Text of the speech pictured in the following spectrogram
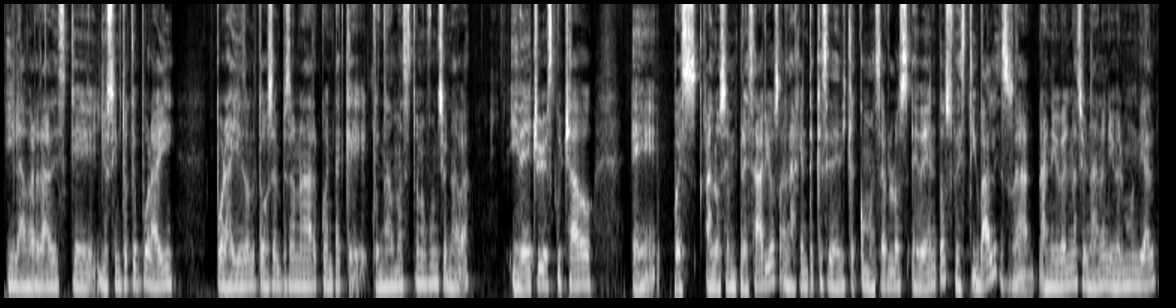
y la verdad es que yo siento que por ahí, por ahí es donde todos empezaron a dar cuenta que pues nada más esto no funcionaba, y de hecho yo he escuchado eh, pues a los empresarios, a la gente que se dedica como a hacer los eventos, festivales, o sea, a nivel nacional, a nivel mundial,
